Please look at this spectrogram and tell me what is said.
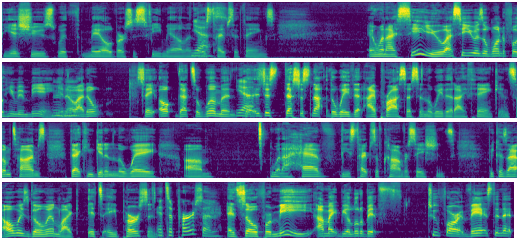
the issues with male versus female and Yes. those types of things. And when I see you, I see you as a wonderful human being. You know, Mhm. I don't say, "Oh, that's a woman." Yes. It's just that's just not the way that I process and the way that I think. And sometimes that can get in the way um, when I have these types of conversations because I always go in like it's a person. It's a person. And so for me, I might be a little bit f- too far advanced in that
